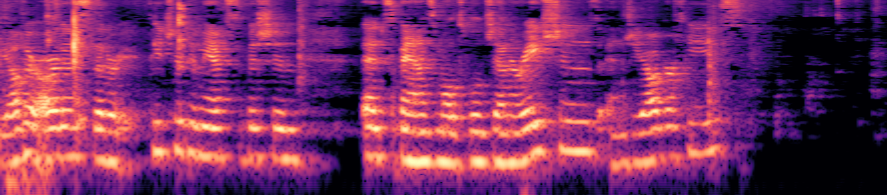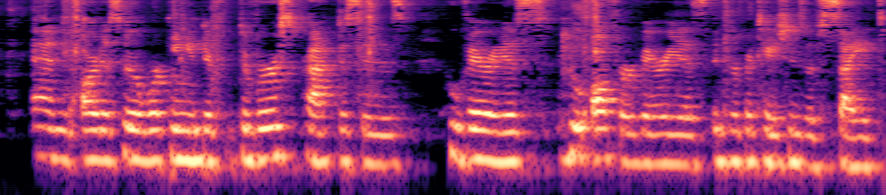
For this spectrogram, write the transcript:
the other artists that are featured in the exhibition. It spans multiple generations and geographies, and artists who are working in diverse practices who various who offer various interpretations of sight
